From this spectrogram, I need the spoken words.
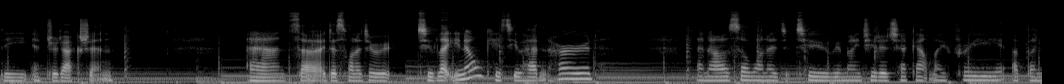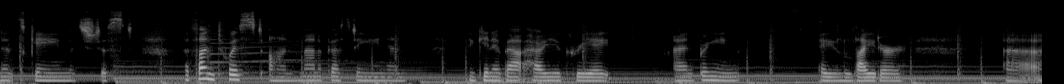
the introduction. And so I just wanted to, to let you know in case you hadn't heard. And I also wanted to remind you to check out my free abundance game. It's just a fun twist on manifesting and thinking about how you create and bringing a lighter, uh,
